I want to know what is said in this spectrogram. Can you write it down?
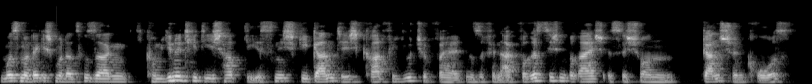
muss man wirklich mal dazu sagen, die Community, die ich habe, die ist nicht gigantisch, gerade für YouTube-Verhältnisse. Für den aquaristischen Bereich ist sie schon ganz schön groß.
